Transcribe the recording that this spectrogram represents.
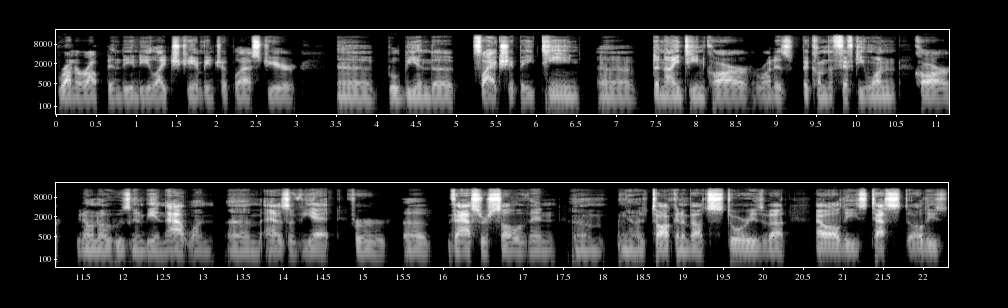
runner up in the Indy Lights Championship last year. Uh, will be in the flagship 18, uh, the 19 car, what has become the 51 car. We don't know who's going to be in that one um, as of yet for uh, Vasser Sullivan. Um, you know, talking about stories about how all these tests, all these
